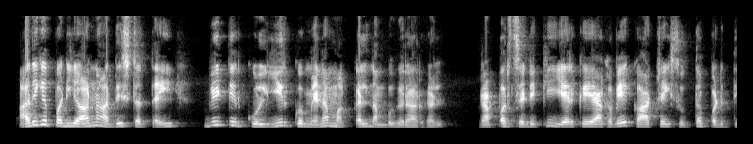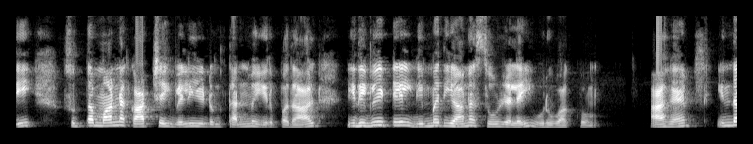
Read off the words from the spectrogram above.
அதிகப்படியான அதிர்ஷ்டத்தை வீட்டிற்குள் ஈர்க்கும் என மக்கள் நம்புகிறார்கள். ரப்பர் செடிக்கு இயற்கையாகவே காற்றை சுத்தப்படுத்தி சுத்தமான காற்றை வெளியிடும் தன்மை இருப்பதால் இது வீட்டில் நிம்மதியான சூழலை உருவாக்கும். ஆக இந்த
